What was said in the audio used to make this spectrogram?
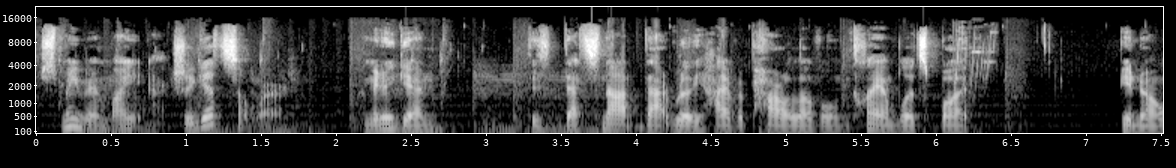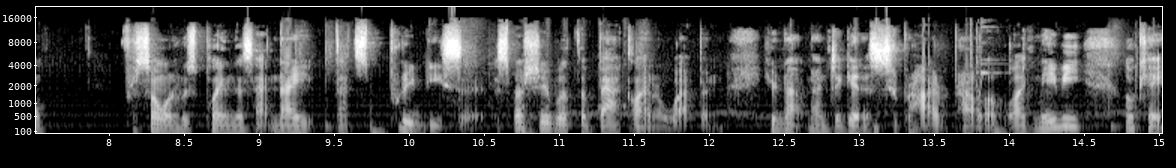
just maybe I might actually get somewhere. I mean, again, this, that's not that really high of a power level in Clam Blitz, but, you know, for someone who's playing this at night, that's pretty decent, especially with the backliner weapon. You're not meant to get a super high power level. Like maybe, okay,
